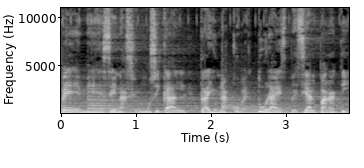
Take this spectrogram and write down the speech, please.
BMS Nación Musical trae una cobertura especial para ti.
